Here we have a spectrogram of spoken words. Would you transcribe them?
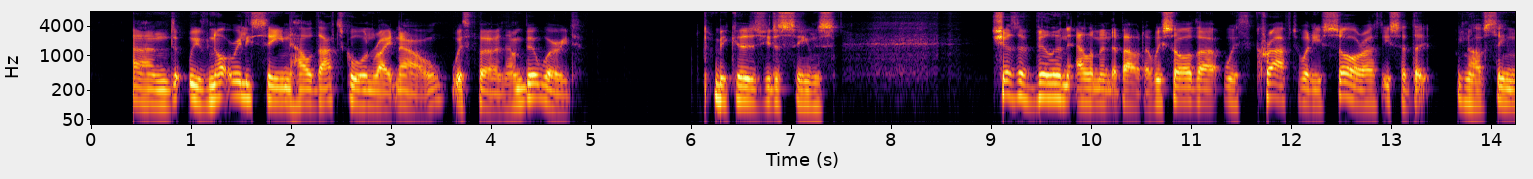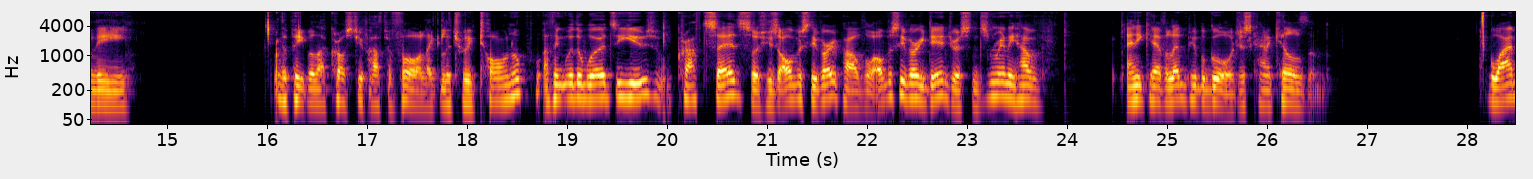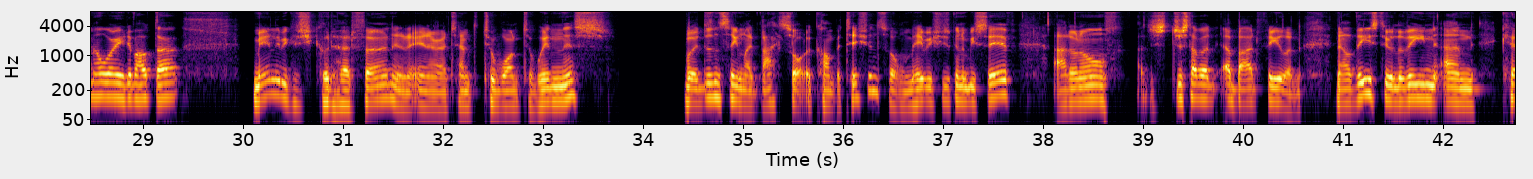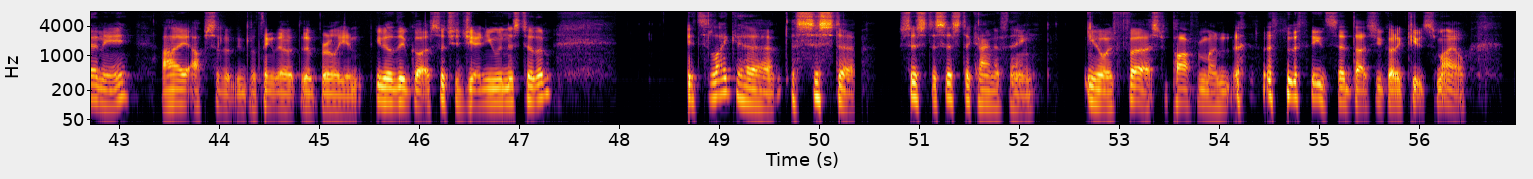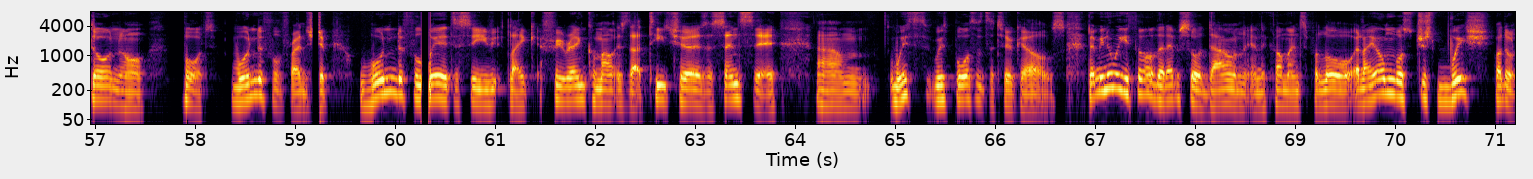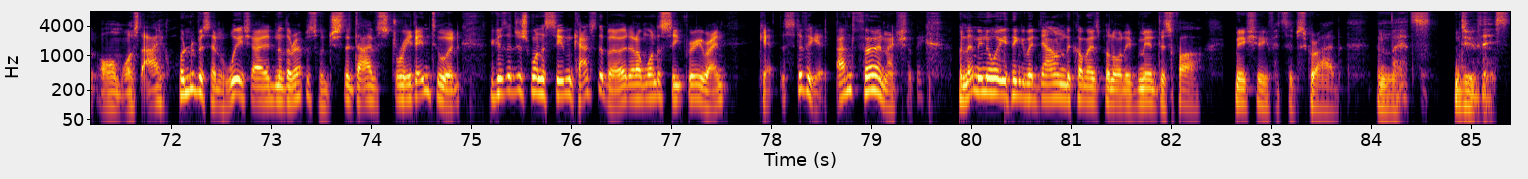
and we've not really seen how that's going right now with Fern. I'm a bit worried because she just seems she has a villain element about her. We saw that with Kraft when he saw her. He said that you know I've seen the the people that crossed your path before, like literally torn up. I think were the words he used. Kraft said so. She's obviously very powerful, obviously very dangerous, and doesn't really have any care for letting people go. Just kind of kills them. Why am I worried about that? Mainly because she could hurt Fern in, in her attempt to want to win this. But it doesn't seem like that sort of competition, so maybe she's going to be safe. I don't know. I just just have a, a bad feeling. Now, these two, Lawine and Kenny, I absolutely think they're, they're brilliant. You know, they've got such a genuineness to them. It's like a, a sister, sister, sister kind of thing. You know, at first, apart from when Lawine said that she's got a cute smile. Don't know. But wonderful friendship, wonderful way to see like Frieren come out as that teacher, as a sensei, um, with with both of the two girls. Let me know what you thought of that episode down in the comments below. And I almost just wish, I don't almost, I hundred percent wish I had another episode just to dive straight into it because I just want to see them catch the bird and I want to see Frieren get the certificate and Fern actually. But let me know what you think of it down in the comments below. And if you've made this far, make sure you hit subscribe and let's do this.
